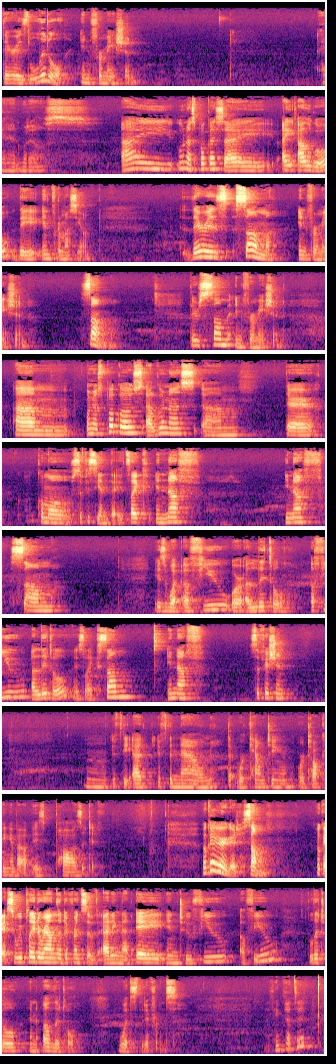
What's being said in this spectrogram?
There is little information. And what else? Hay unas pocas, hay, hay algo de información. There is some information. Some. There's some information. Um, unos pocos, algunos, um, they're como suficiente. It's like enough enough, some is what a few or a little. A few, a little is like some, enough, sufficient. Mm, if the ad, if the noun that we're counting or talking about is positive. Okay, very good. Some. Okay, so we played around the difference of adding that a into few, a few, little, and a little. What's the difference? I think that's it.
